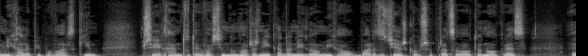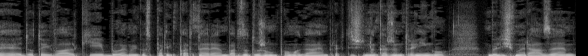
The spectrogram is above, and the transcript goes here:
Michale Pipowarskim. Przyjechałem tutaj właśnie do narożnika, do niego. Michał bardzo ciężko przepracował ten okres e, do tej walki. Byłem jego sparring partnerem, bardzo dużo mu pomagałem. Praktycznie na każdym treningu byliśmy razem.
